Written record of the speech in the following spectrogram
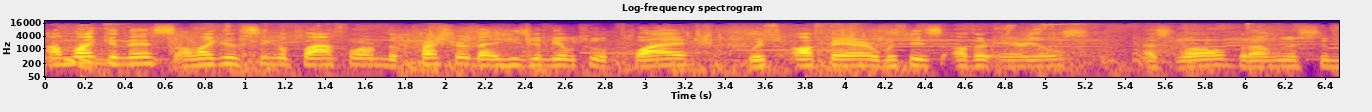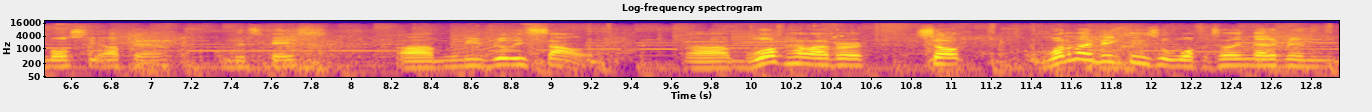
I'm liking this. I'm liking the single platform. The pressure that he's going to be able to apply with up air, with his other aerials as well, but I'm going to assume mostly up air in this case. Um, going to be really solid. Um, Wolf, however, so one of my big things with Wolf is something that I've been,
